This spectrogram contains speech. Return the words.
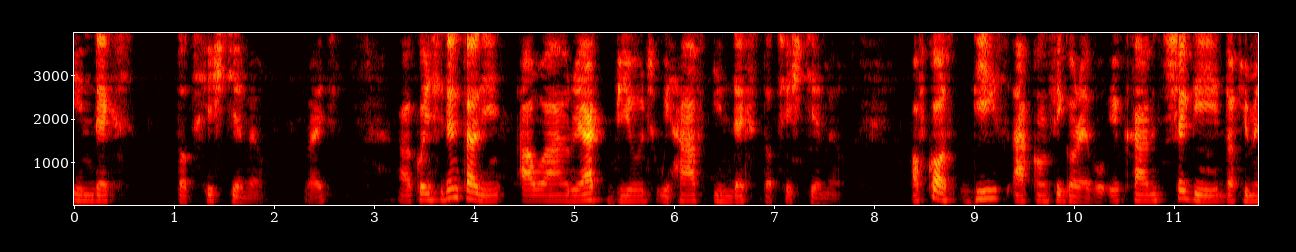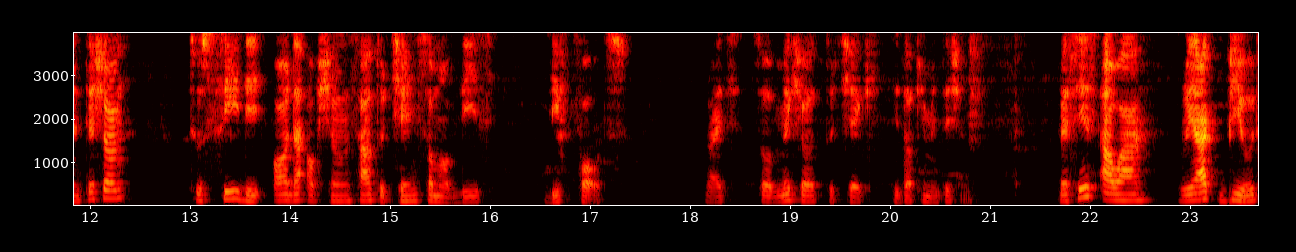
index.html, right? Uh, coincidentally, our React build, we have index.html. Of course, these are configurable. You can check the documentation to see the other options, how to change some of these defaults, right? So make sure to check the documentation. But since our React build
